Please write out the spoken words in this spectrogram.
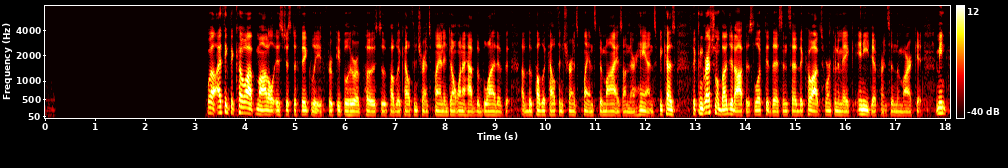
Well, I think the co-op model is just a fig leaf for people who are opposed to the public health insurance plan and don't want to have the blood of, of the public health insurance plan's demise on their hands. Because the Congressional Budget Office looked at this and said the co-ops weren't going to make any difference in the market. I mean,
